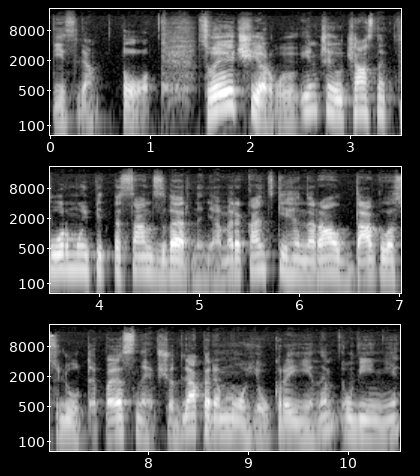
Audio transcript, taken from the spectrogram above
після то своєю чергою інший учасник форуму і підписант звернення, американський генерал Даглас Люте, пояснив, що для перемоги України у війні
